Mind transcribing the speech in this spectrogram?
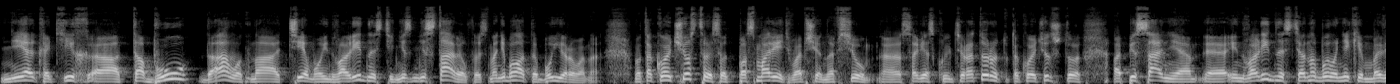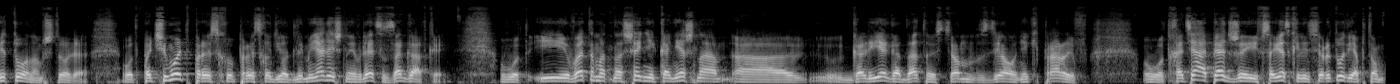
никаких а, табу, да, вот на тему инвалидности не, не ставил, то есть она не была табуирована. Но такое чувство, если вот посмотреть вообще на всю а, советскую литературу, то такое чувство, что описание а, инвалидности, оно было неким мавитоном, что ли. Вот почему это происходило, для меня лично является загадкой. Вот. И в этом отношении, конечно, а, Гальего, да, то есть он сделал некий прорыв. Вот. Хотя, опять же, и в советской литературе, я потом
